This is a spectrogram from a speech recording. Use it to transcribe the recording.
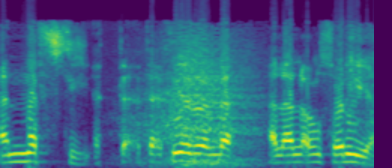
النفسي تأثير العنصرية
